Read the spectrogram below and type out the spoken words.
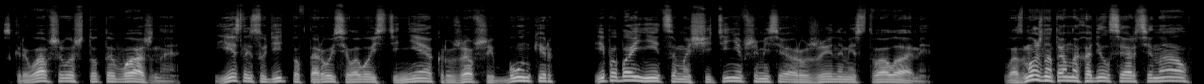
скрывавшего что-то важное, если судить по второй силовой стене, окружавшей бункер, и по бойницам, ощетинившимися оружейными стволами. Возможно, там находился арсенал,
